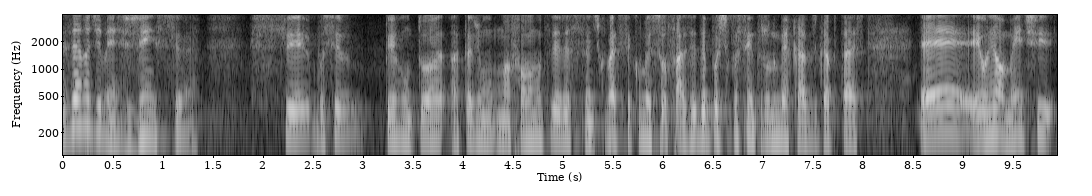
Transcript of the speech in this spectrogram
reserva de emergência, se, você perguntou até de uma forma muito interessante, como é que você começou a fazer depois que você entrou no mercado de capitais? É, eu realmente,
